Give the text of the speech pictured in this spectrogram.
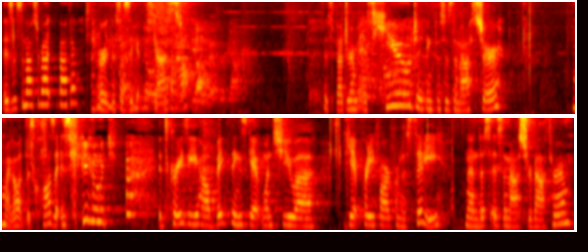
Is this the master ba- bathroom? Or this is the gu- guest? This bedroom is huge. I think this is the master. Oh my god, this closet is huge. It's crazy how big things get once you uh, get pretty far from the city. And then this is the master bathroom.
